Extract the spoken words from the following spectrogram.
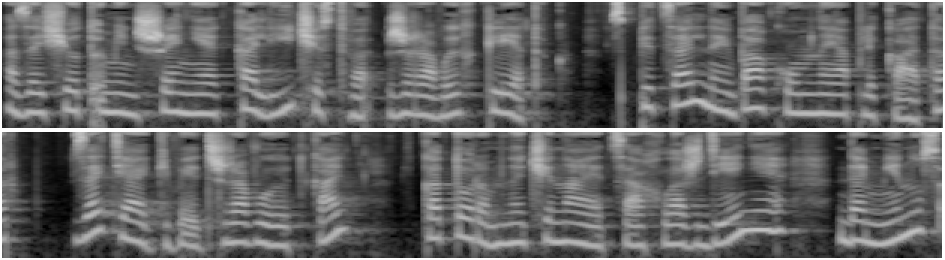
а за счет уменьшения количества жировых клеток. Специальный вакуумный аппликатор затягивает жировую ткань, в котором начинается охлаждение до минус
